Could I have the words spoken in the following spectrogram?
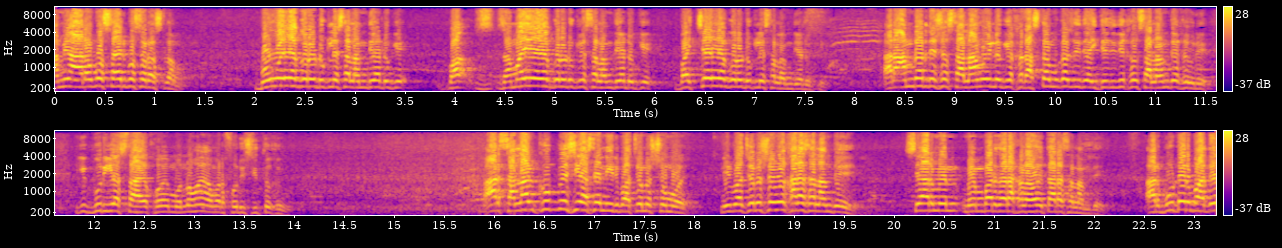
আমি আরব চার বছর আসলাম। বউ আইয়া গরো ঢুকলে সালাম দিয়া ঢুকে জামাই আইয়া গরো ঢুকলে সালাম দিয়া ঢুকে, বাচ্চা আইয়া গরো ঢুকলে সালাম দিয়া ঢুকে। আর আমরা দেশে সালাম হইল গিয়ে রাস্তা মুখা যদি আইতে, যদি কেউ সালাম দেখে রে, কি গুড়িয়া চায় হয়, মনে হয় আমার পরিচিত কেউ। আর সালাম খুব বেশি আছে নির্বাচনের সময়। নির্বাচনের সময় খারা সালাম দে চেয়ারম্যান মেম্বার যারা খেলা হয়, তারা সালাম দে আর বুটের বাদে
